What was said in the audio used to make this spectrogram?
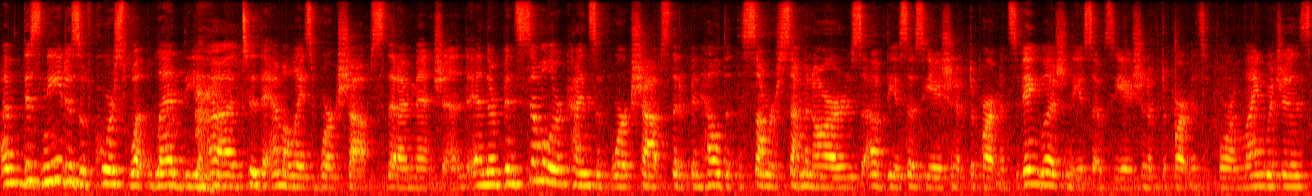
Um, this need is, of course, what led the, uh, to the MLA's workshops that I mentioned. And there have been similar kinds of workshops that have been held at the summer seminars of the Association of Departments of English and the Association of Departments of Foreign Languages.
